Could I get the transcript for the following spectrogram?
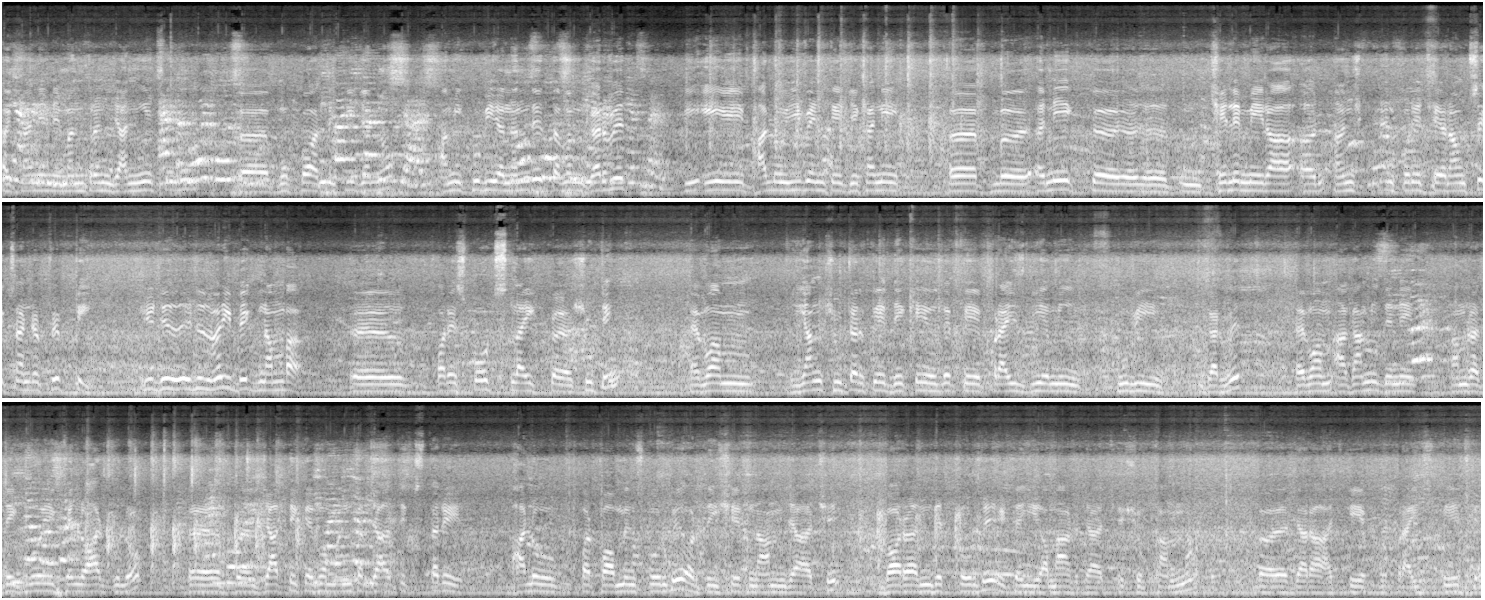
এখানে নিমন্ত্রণ জানিয়েছিলেন আহ, মুখ্য অতিথির জন্য আমি খুবই আনন্দিত এবং গর্বিত কি এই ভালো ইভেন্টে যেখানে আহ, অনেক আহ, ছেলে মেয়েরা অংশগ্রহণ করেছে around six hundred fifty it is it is very big number for a sports like shooting এবং ইয়াং শুটারকে দেখে ওদেরকে প্রাইজ দিয়ে আমি খুবই গর্বিত এবং আগামী দিনে আমরা দেখব এই খেলোয়াড়গুলো আহ, জাতিক এবং আন্তর্জাতিক স্তরে ভালো পারফরমেন্স করবে আর দেশের নাম যা আছে গৌরবান্বিত করবে এটাই আমার যা আছে শুভকামনা আহ, যারা আজকে প্রাইজ পেয়েছে।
